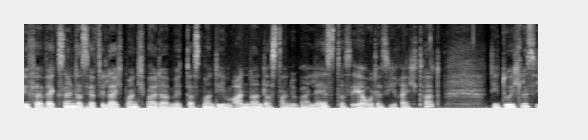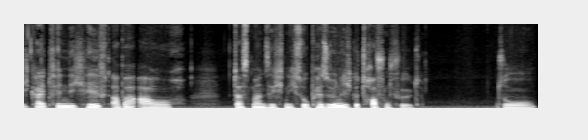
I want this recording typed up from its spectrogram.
wir verwechseln das ja vielleicht manchmal damit, dass man dem anderen das dann überlässt, dass er oder sie recht hat. Die Durchlässigkeit, finde ich, hilft aber auch, dass man sich nicht so persönlich getroffen fühlt. So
